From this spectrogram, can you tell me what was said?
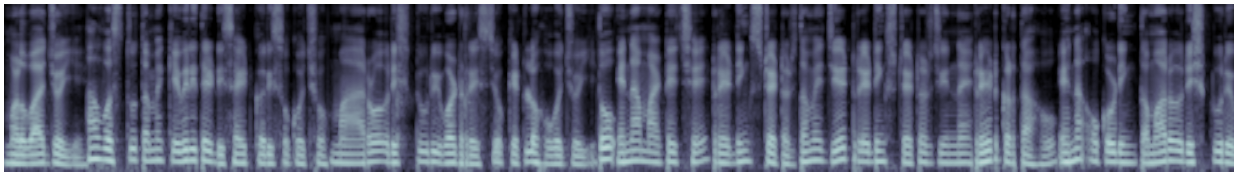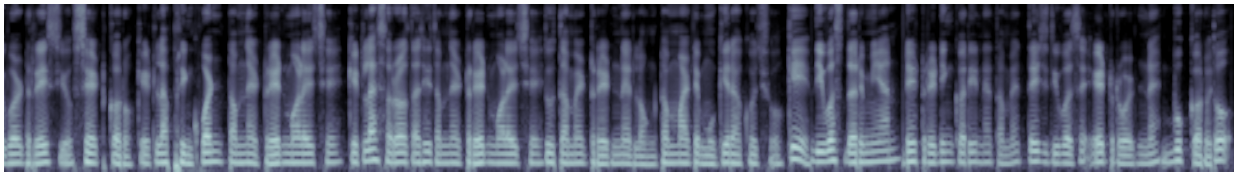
મળવા જોઈએ. આ વસ્તુ તમે કેવી રીતે ડિસાઇડ કરી શકો છો? મારો રિસ્ક ટુ રિવોર્ડ રેશિયો કેટલો હોવો જોઈએ? તો એના માટે છે ટ્રેડિંગ સ્ટ્રેટર્જી તમે જે ટ્રેડિંગ સ્ટ્રેટર્જીને ટ્રેડ કરતા હો, એના અકોર્ડિંગ તમારો risk to reward ratio set કરો. કેટલા ફ્રિકવન્ટ તમને ટ્રેડ મળે છે, કેટલા સરળતાથી તમને ટ્રેડ મળે છે, શું તમે ટ્રેડને લોંગ ટર્મ માટે મૂકી રાખો છો? કે દિવસ દરમિયાન ડે ટ્રેડિંગ કરીને તમે તે જ દિવસે એ ટ્રેડને બુક કરો. તો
